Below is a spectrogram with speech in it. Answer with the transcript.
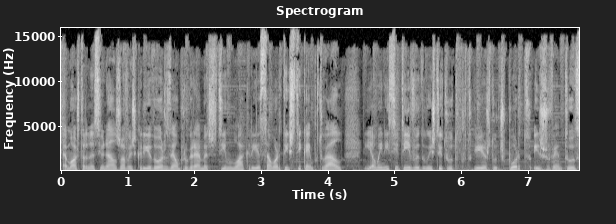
A Mostra Nacional Jovens Criadores é um programa de estímulo à criação artística em Portugal e é uma iniciativa do Instituto Português do Desporto e Juventude,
